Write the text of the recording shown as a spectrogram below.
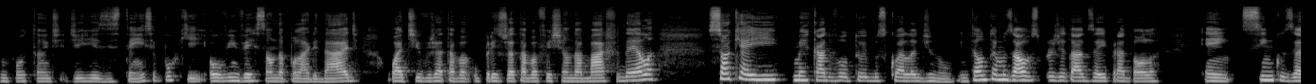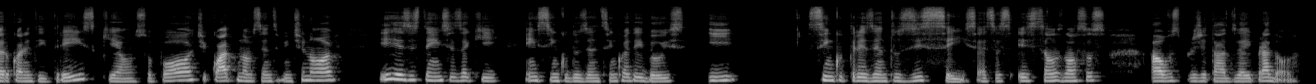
importante de resistência, porque houve inversão da polaridade, o ativo já estava o preço já estava fechando abaixo dela, só que aí o mercado voltou e buscou ela de novo. Então temos alvos projetados aí para dólar em 5.043, que é um suporte, 4.929 e resistências aqui em 5.252 e 5.306. Essas esses são os nossos alvos projetados aí para dólar.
